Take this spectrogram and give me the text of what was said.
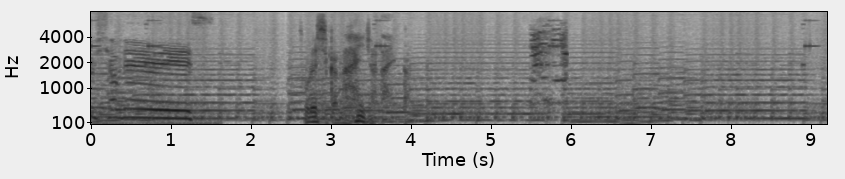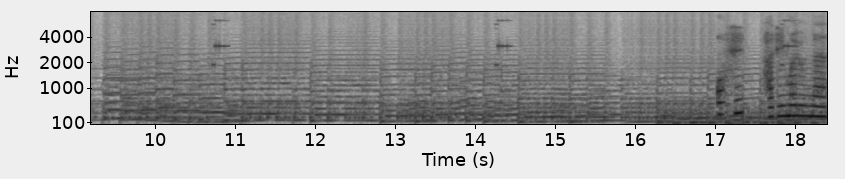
もシャブでーすそれしかないじゃないおし、始まるな。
